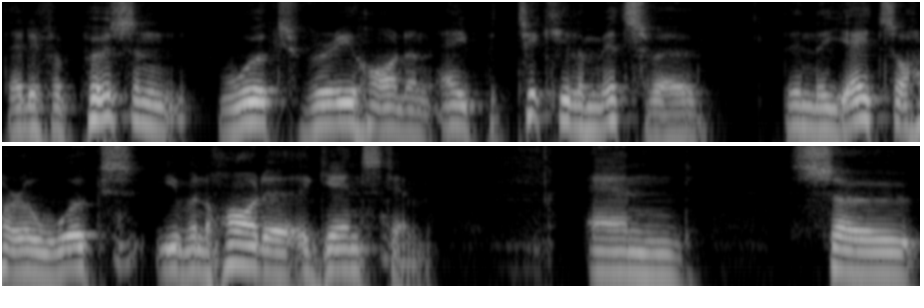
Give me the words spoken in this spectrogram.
That if a person works very hard on a particular mitzvah, then the Yetzer Hara works even harder against him. And so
